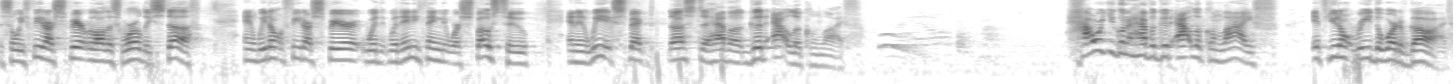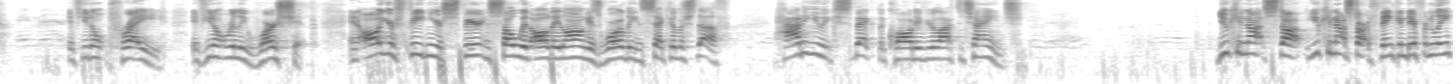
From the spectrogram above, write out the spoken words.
So we feed our spirit with all this worldly stuff, and we don't feed our spirit with, with anything that we're supposed to, and then we expect us to have a good outlook on life. How are you going to have a good outlook on life if you don't read the Word of God? If you don't pray? If you don't really worship? And all you're feeding your spirit and soul with all day long is worldly and secular stuff. How do you expect the quality of your life to change? You cannot stop, you cannot start thinking differently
